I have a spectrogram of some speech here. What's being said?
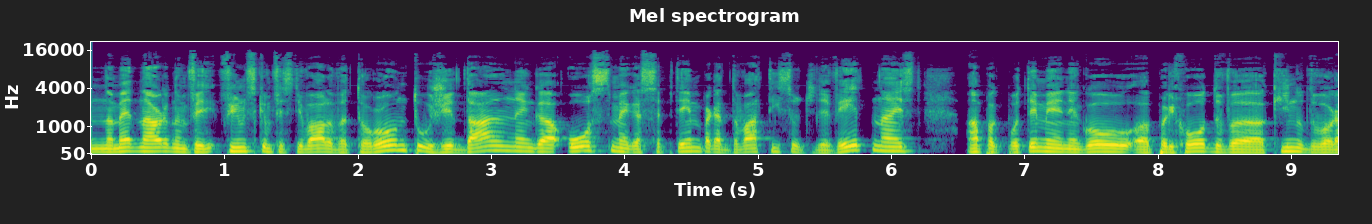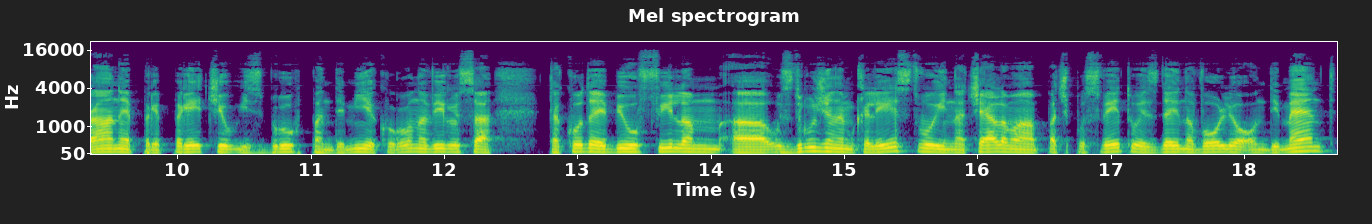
na mednarodnem filmskem festivalu v Torontu že daljnega 8. septembra 2019, ampak potem je njegov eh, prihod v kinodvorane preprečil izbruh pandemije koronavirusa, tako da je bil film uh, v Združenem kraljestvu in načeloma pač po svetu je zdaj na voljo on demand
